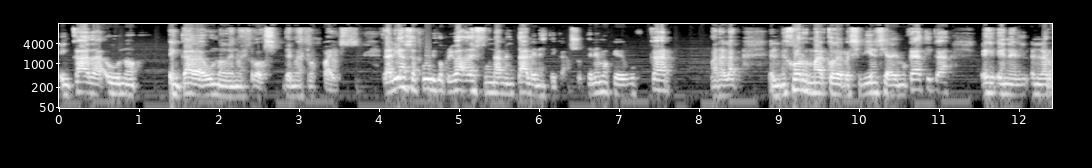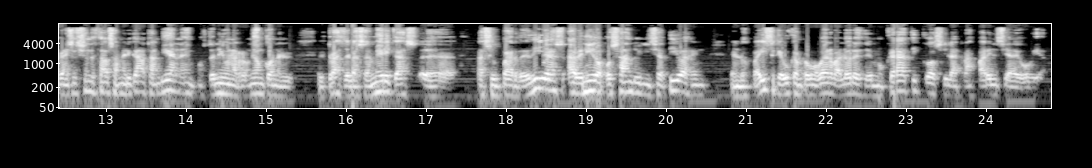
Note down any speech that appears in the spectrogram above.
en cada uno en cada uno de nuestros de nuestros países. La alianza público-privada es fundamental en este caso. Tenemos que buscar para el mejor marco de resiliencia democrática. Eh, en, la Organización de Estados Americanos también hemos tenido una reunión con el, Trust de las Américas eh, hace un par de días. Ha venido aposando iniciativas en, los países que buscan promover valores democráticos y la transparencia de gobierno.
